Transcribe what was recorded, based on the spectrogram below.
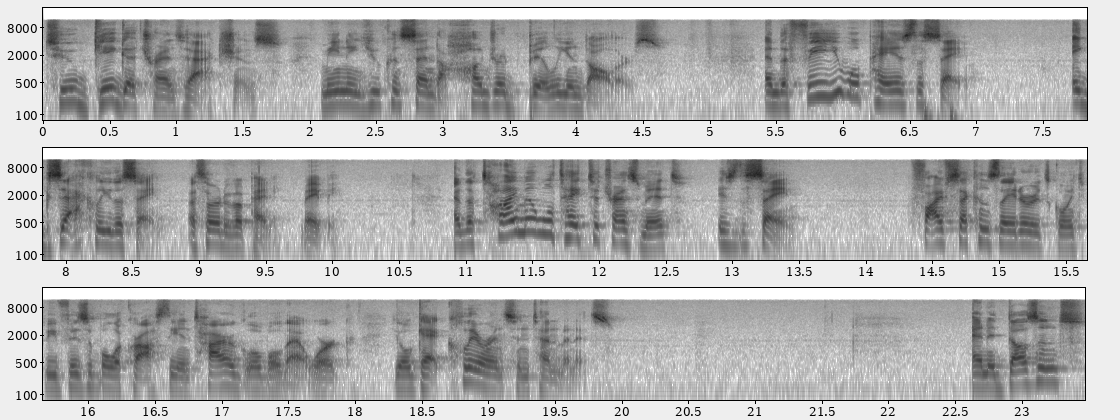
to gigatransactions, meaning you can send $100 billion. And the fee you will pay is the same, exactly the same, a third of a penny, maybe. And the time it will take to transmit is the same. Five seconds later, it's going to be visible across the entire global network. You'll get clearance in 10 minutes. And it doesn't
